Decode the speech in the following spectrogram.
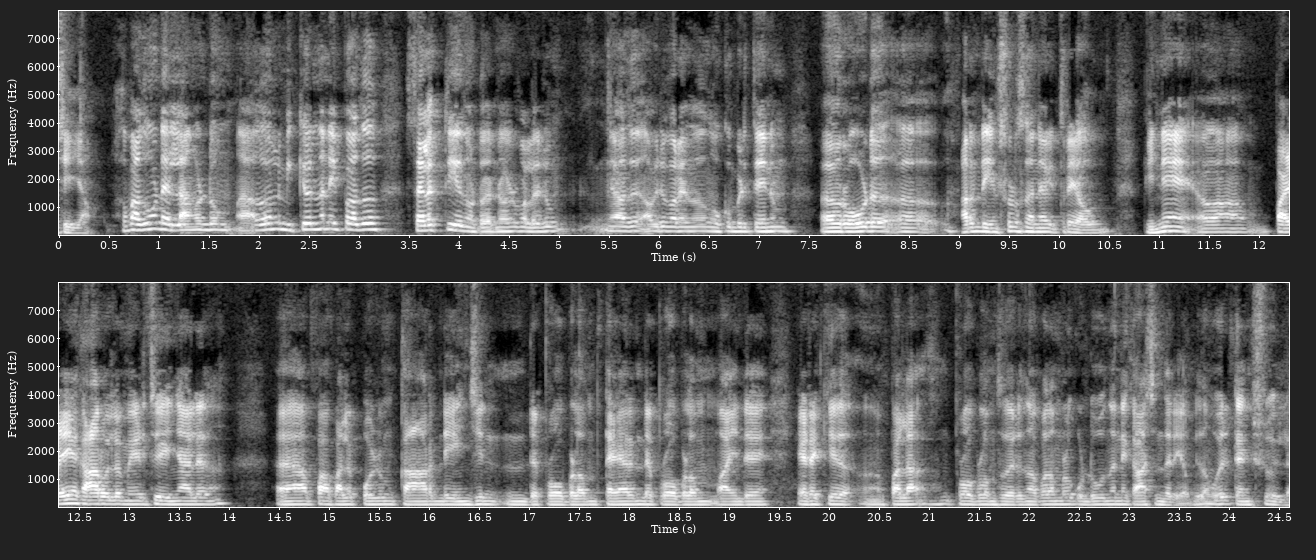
ചെയ്യാം. അപ്പോൾ അതുകൊണ്ട് എല്ലാം കൊണ്ടും അതുപോലെ മിക്കവരും തന്നെ ഇപ്പോൾ അത് സെലക്ട് ചെയ്യുന്നുണ്ട്. എന്നോട് പലരും അത് അവർ പറയുന്നത് നോക്കുമ്പോഴത്തേനും റോഡ് കാറിന്റെ ഇൻഷുറൻസ് തന്നെ ഇത്രയാവും. പിന്നെ പഴയ കാർ വല്ലതും മേടിച്ചു കഴിഞ്ഞാൽ പലപ്പോഴും കാറിന്റെ എൻജിന്റെ പ്രോബ്ലം ടയറിന്റെ പ്രോബ്ലം അതിന്റെ ഇടയ്ക്ക് പല പ്രോബ്ലംസ് വരുന്നു. അപ്പോൾ നമ്മൾ കൊണ്ടുപോകുന്ന തന്നെ കാശും തരിക. ഇത് ഒരു ടെൻഷനും ഇല്ല.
